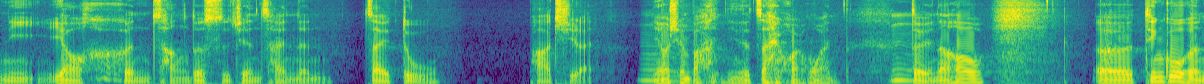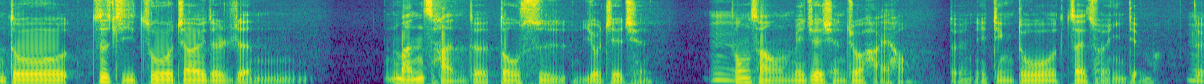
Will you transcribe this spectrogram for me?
你要很长的时间才能再度爬起来，你要先把你的债还完。对，然后呃，听过很多自己做交易的人，蛮惨的，都是有借钱。嗯，通常没借钱就还好，对你顶多再存一点嘛。对，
